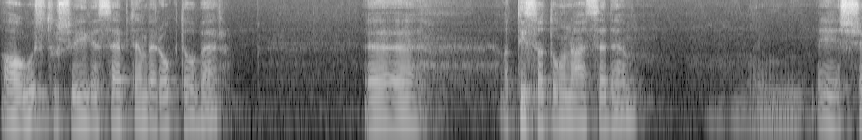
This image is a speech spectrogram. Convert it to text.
augusztus vége, szeptember, október. A Tiszatónál szedem, és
